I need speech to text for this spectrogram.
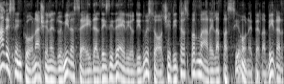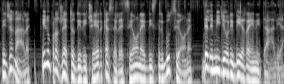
Alex Co nasce nel 2006 dal desiderio di due soci di trasformare la passione per la birra artigianale in un progetto di ricerca, selezione e distribuzione delle migliori birre in Italia.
